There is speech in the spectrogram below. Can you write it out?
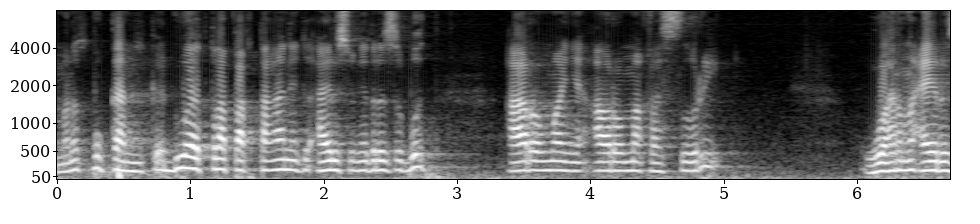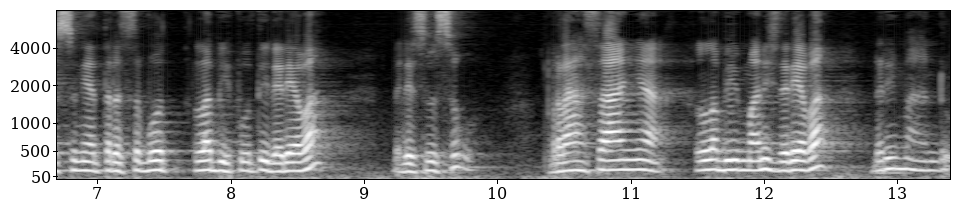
menepukkan kedua telapak tangannya ke air sungai tersebut aromanya aroma kasturi. Warna air sungai tersebut lebih putih dari apa? dari susu. Rasanya lebih manis dari apa? dari madu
